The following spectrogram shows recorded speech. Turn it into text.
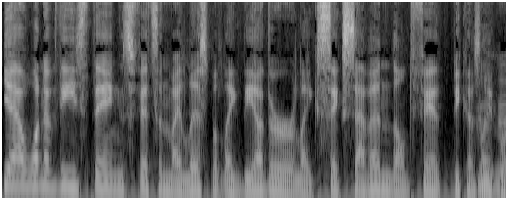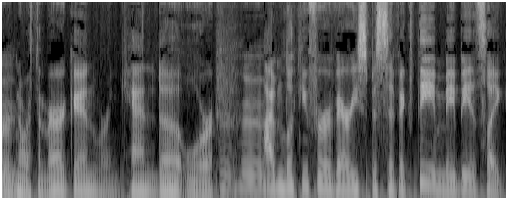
yeah, one of these things fits in my list, but like the other like six, seven don't fit because like we're mm-hmm. North American, we're in Canada, or mm-hmm. I'm looking for a very specific theme. Maybe it's like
